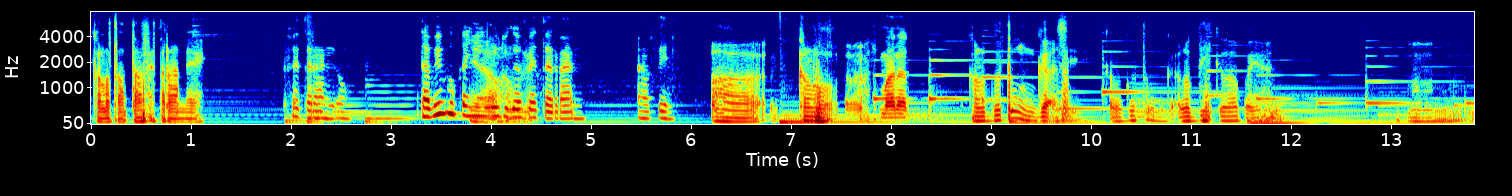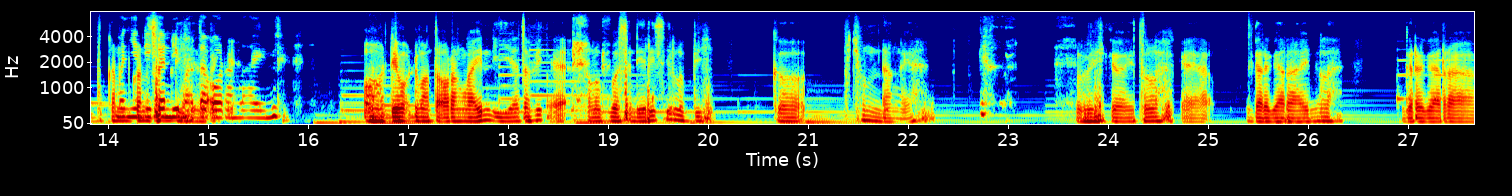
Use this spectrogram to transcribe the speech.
Kalau Tata veteran ya. Veteran dong. Tapi bukannya Ya, lu juga veteran, Alvin? Eh, kalau eh, gimana kalau gue tuh enggak sih. Kalau gue tuh enggak lebih ke apa ya? Hmm, bukan bukan Menyedihkan di sedih ya, mata tapi orang lain. Oh di, di mata orang lain iya tapi kayak kalau gue sendiri sih lebih ke pecundang ya lebih ke itulah kayak gara-gara inilah gara-gara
